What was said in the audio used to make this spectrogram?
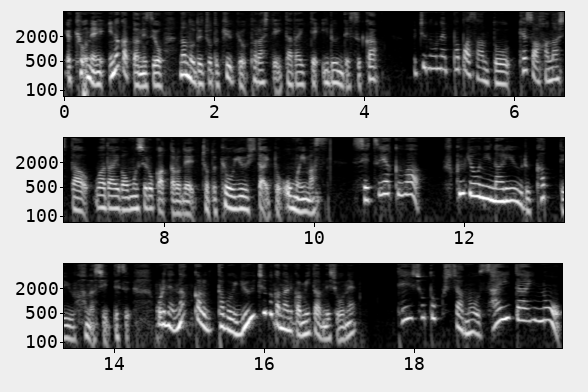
や、今日ね、いなかったんですよ。なのでちょっと急遽撮らせていただいているんですが、うちのね、パパさんと今朝話した話題が面白かったので、ちょっと共有したいと思います。節約は副業になりうるかっていう話です。これね、なんか多分 YouTube か何か見たんでしょうね。低所得者の最大の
